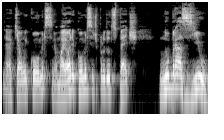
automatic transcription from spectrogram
né, que é um e-commerce, né, o maior e-commerce de produtos pet no Brasil.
